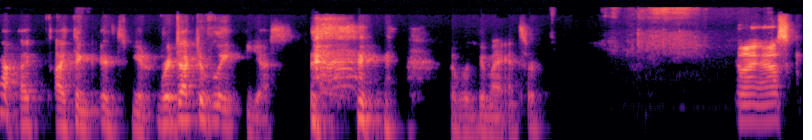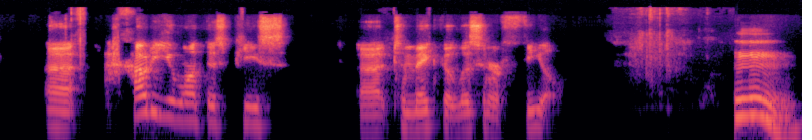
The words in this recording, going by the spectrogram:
yeah, I, I think it's you know reductively yes. that would be my answer. Can I ask, uh, how do you want this piece uh, to make the listener feel? Mm.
